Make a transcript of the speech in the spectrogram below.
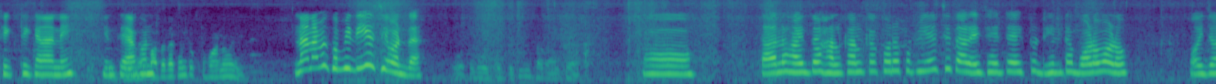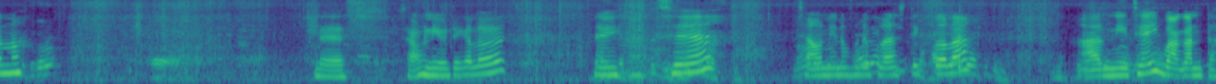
ঠিক ঠিকানা নেই। কিন্তু এখন না না আমি কপি দিয়েছি বর্দা। ও তাহলে হয়তো হালকা হালকা করে কপিয়েছি তার এই সাইডটা একটু ঢিলটা বড় বড় ওই জন্য ব্যাস ছাউনি উঠে গেল। এই হচ্ছে ছাউনির উপরে প্লাস্টিক তলা আর নিচেই বাগানটা।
